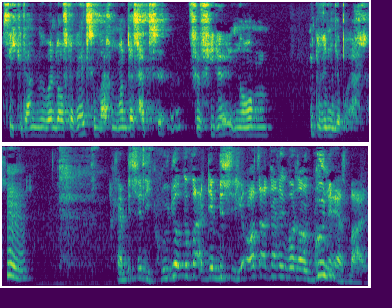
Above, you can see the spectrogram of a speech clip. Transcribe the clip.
sich Gedanken über den Lauf der Welt zu machen. Und das hat äh, für viele enormen Gewinn gebracht. Dann bist du nicht Grüner geworden, dann bist du nicht Ortsanteile geworden, sondern Grüne erstmal.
